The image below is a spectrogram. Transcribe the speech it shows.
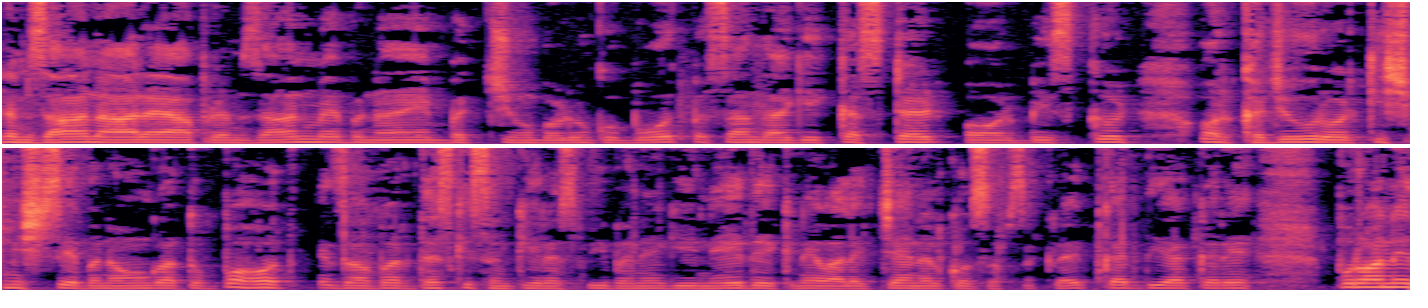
रमज़ान आ रहा है। आप रमज़ान में बनाएँ। बच्चों बड़ों को बहुत पसंद आएगी। कस्टर्ड और बिस्कुट और खजूर और किशमिश से बनाऊँगा तो बहुत ज़बरदस्त किस्म की रेसिपी बनेगी। नए देखने वाले चैनल को सब्सक्राइब कर दिया करें। पुराने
